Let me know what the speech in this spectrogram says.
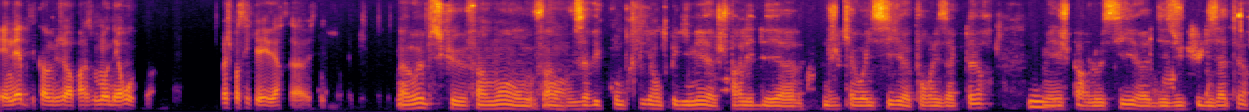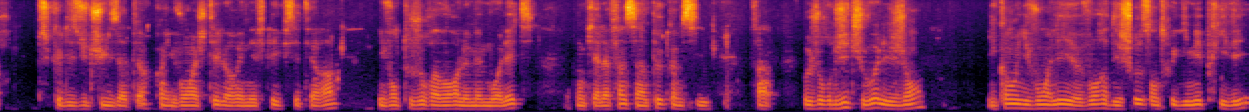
enabled comme genre par exemple Monero Moi je pensais qu'il allait dire ça. Bah ouais, parce que enfin moi, enfin vous avez compris entre guillemets, je parlais des, du KYC pour les acteurs, mm. mais je parle aussi des utilisateurs parce que les utilisateurs, quand ils vont acheter leur NFT, etc., ils vont toujours avoir le même wallet. Donc à la fin, c'est un peu comme si, enfin, aujourd'hui, tu vois, les gens, et quand ils vont aller voir des choses entre guillemets privées,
